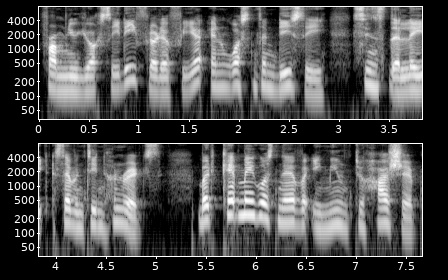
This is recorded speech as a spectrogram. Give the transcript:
from New York City, Philadelphia, and Washington, D.C. since the late 1700s. But Cape May was never immune to hardship.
